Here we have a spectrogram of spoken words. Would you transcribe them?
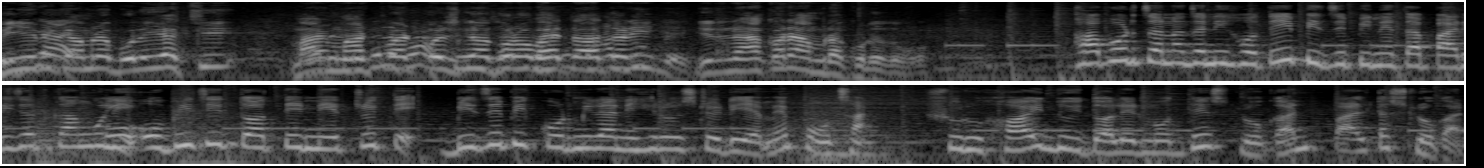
বিজেপিকে আমরা বলে যাচ্ছি মাঠ পাট পরিষ্কার করো ভাই তাড়াতাড়ি। যদি না করে আমরা করে দেবো। খবর জানাজানি হতেই বিজেপি নেতা পারিজাত গাঙ্গুলি অভিজিৎ দত্তের নেতৃত্বে বিজেপি কর্মীরা নেহেরু স্টেডিয়ামে পৌঁছান। শুরু হয় দুই দলের মধ্যে স্লোগান, পাল্টা স্লোগান।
